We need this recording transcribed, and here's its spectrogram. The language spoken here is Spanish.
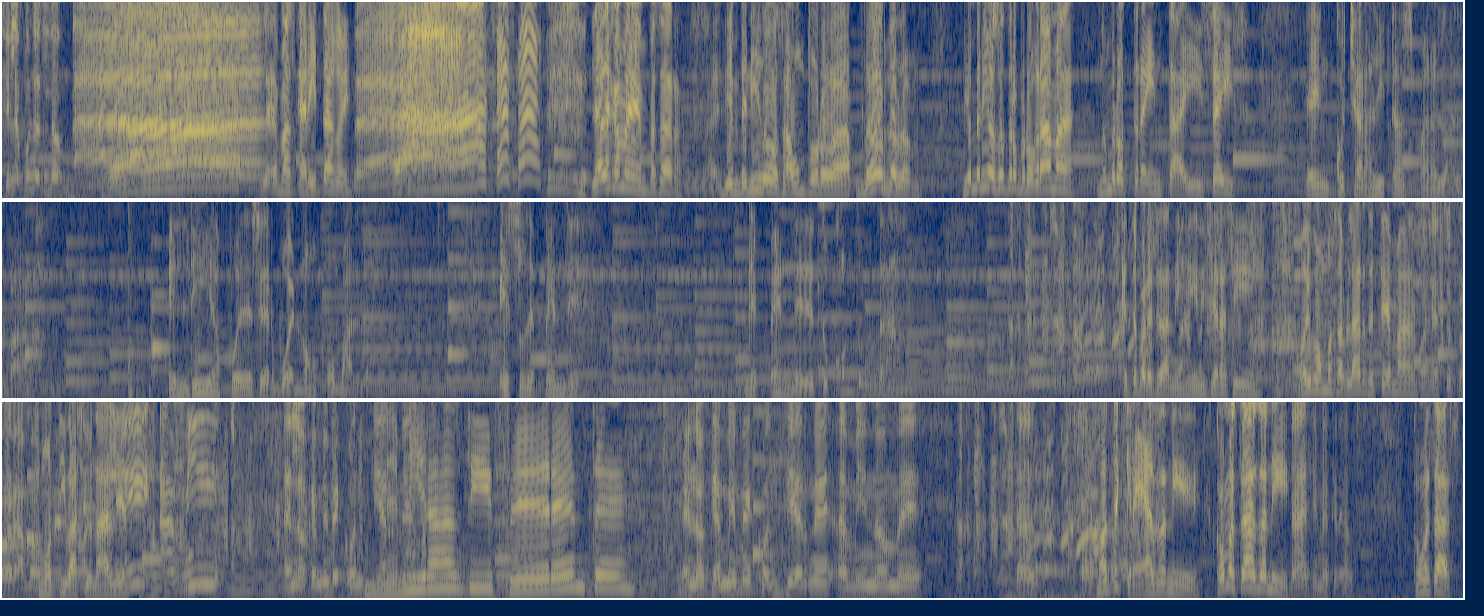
¿Quién le puso el no? Ah, Ah, mascarita, güey. Ah. Ya déjame empezar. Bienvenidos a un programa. Bienvenidos a otro programa número 36 en Cucharaditas para el Alma. El día puede ser bueno o malo. Eso depende. Depende de tu conducta. ¿Qué te parece, Dani? Iniciar así. Hoy vamos a hablar de temas. Pues es tu programa. güey, Motivacionales. ¿no? A mí, a mí, en lo que a mí me concierne, Me miras diferente. en lo que a mí me concierne, a mí no me están. No te creas, Dani. ¿Cómo estás, Dani? Nada, sí me creo. ¿Cómo estás?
